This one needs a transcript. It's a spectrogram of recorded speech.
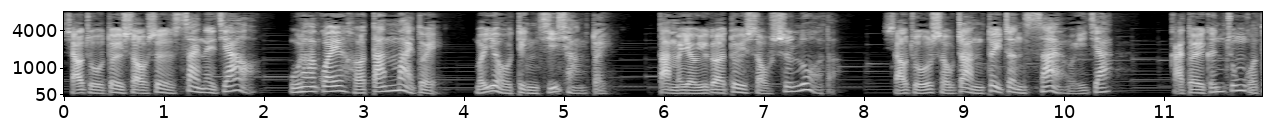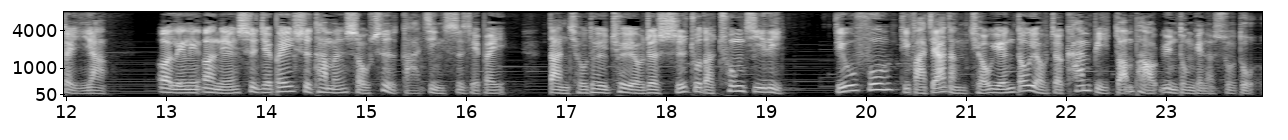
小组对手是塞内加尔、乌拉圭和丹麦队，没有顶级强队，但没有一个对手是弱的。小组首战对阵塞尔维加，该队跟中国队一样，二零零二年世界杯是他们首次打进世界杯。但球队却有着十足的冲击力，迪乌夫、迪法加等球员都有着堪比短跑运动员的速度。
